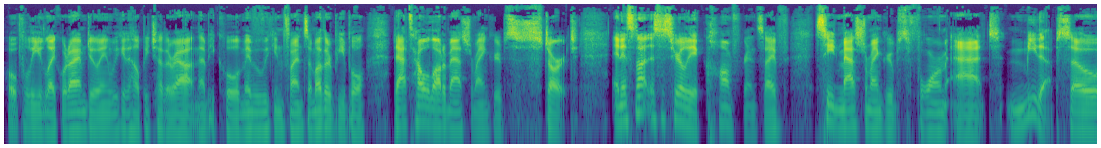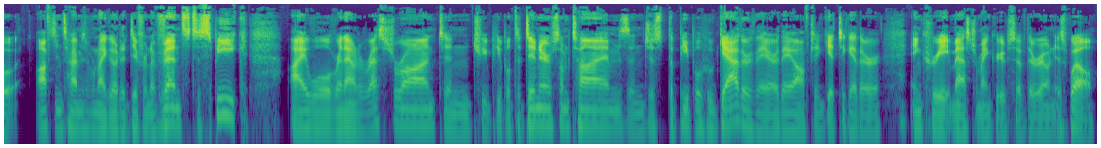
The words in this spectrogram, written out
Hopefully, you like what I'm doing. We could help each other out, and that'd be cool. Maybe we can find some other people. That's how a lot of mastermind groups start. And it's not necessarily a conference. I've seen mastermind groups form at meetups. So oftentimes when I go to different events to speak, I will rent out a restaurant and treat people to dinner sometimes. And just the people who gather there, they often get together and create mastermind groups of their own as well.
